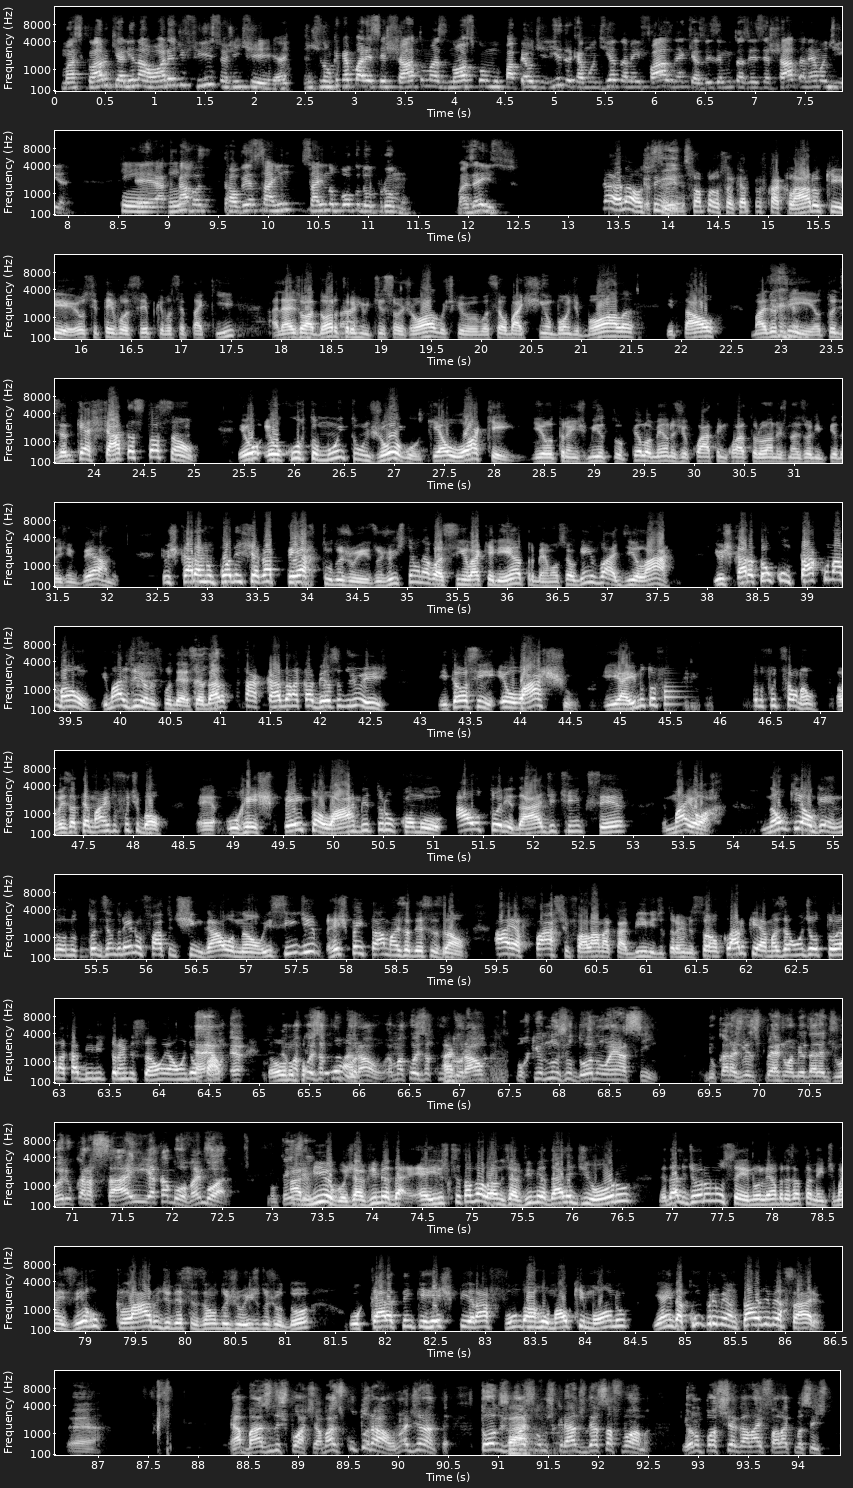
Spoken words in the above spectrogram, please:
Mas claro que ali na hora é difícil, a gente, a gente não quer parecer chato, mas nós, como papel de líder, que a Mandinha também faz, né? Que às vezes, muitas vezes é chata, né, Mandinha? Sim. É, acaba talvez saindo, saindo um pouco do prumo. Mas é isso. É, não, sim, só, pra, só quero ficar claro que eu citei você porque você está aqui. Aliás, eu adoro transmitir seus jogos, que você é o baixinho bom de bola e tal. Mas assim, eu tô dizendo que é chata a situação. Eu, eu curto muito um jogo que é o hockey, e eu transmito pelo menos de quatro em quatro anos nas Olimpíadas de Inverno, que os caras não podem chegar perto do juiz. O juiz tem um negocinho lá que ele entra, meu irmão. Se alguém invadir lá, e os caras estão com um taco na mão. Imagina se pudesse, ia dar tacada na cabeça do juiz. Então, assim, eu acho, e aí não estou falando do futsal, não, talvez até mais do futebol. É, o respeito ao árbitro como autoridade tinha que ser maior. Não que alguém, não estou dizendo nem no fato de xingar ou não, e sim de respeitar mais a decisão. Ah, é fácil falar na cabine de transmissão? Claro que é, mas é onde eu estou, é na cabine de transmissão, é onde eu é, faço. É, então, é uma coisa cultural, é uma coisa cultural, porque no judô não é assim. E o cara às vezes perde uma medalha de ouro e o cara sai e acabou, vai embora. Amigo, jeito. já vi medalha. É isso que você está falando, já vi medalha de ouro. Medalha de ouro, não sei, não lembro exatamente, mas erro claro de decisão do juiz do judô o cara tem que respirar fundo, arrumar o kimono e ainda cumprimentar o adversário. É. É a base do esporte, é a base cultural, não adianta. Todos nós somos criados dessa forma. Eu não posso chegar lá e falar que vocês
